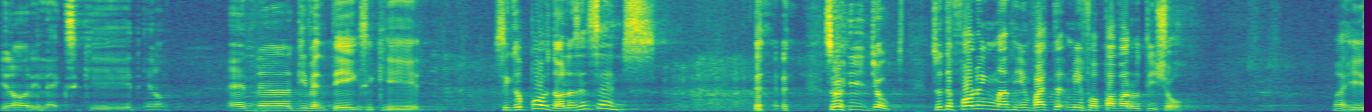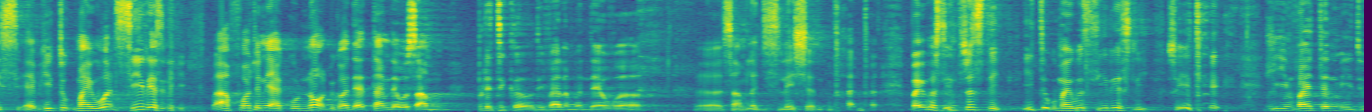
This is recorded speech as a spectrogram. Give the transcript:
you know, relax sikit, you know, and uh, give and take sikit. Singapore's dollars and cents. so he joked. So the following month, he invited me for Pavarotti show. He's, he took my word seriously. But unfortunately, I could not because at that time there was some political development, there were uh, some legislation. But, but, but, it was interesting. He took my word seriously. So he, he invited me to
